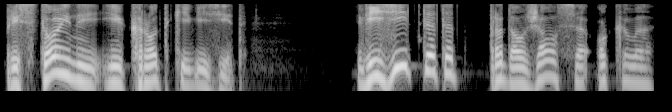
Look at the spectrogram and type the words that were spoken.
пристойный и кроткий визит. Визит этот продолжался около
